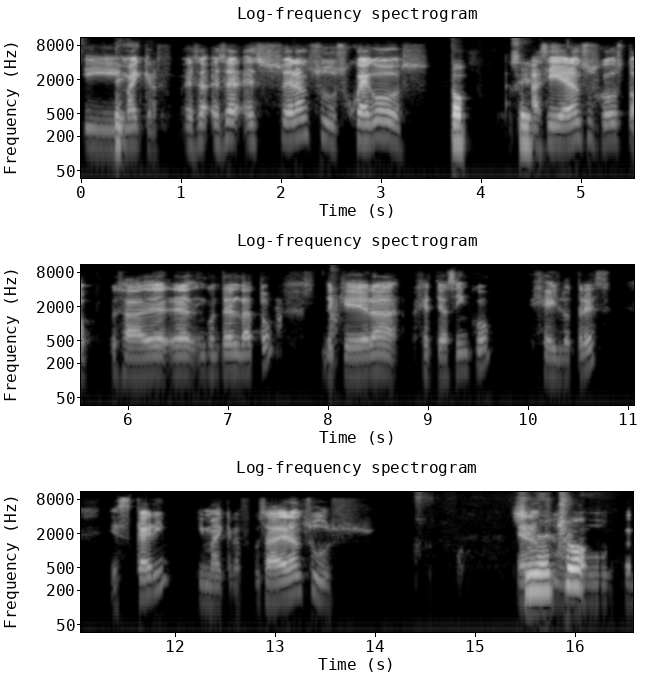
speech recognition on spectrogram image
y Sí. Minecraft. Esa, esa- esos eran sus juegos, Top. Sí. así eran sus juegos top. O sea, e- e- encontré el dato de que era GTA V, Halo 3, Skyrim y Minecraft. O sea, eran sus... Sí, de hecho, sus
